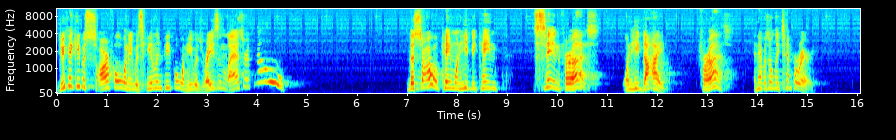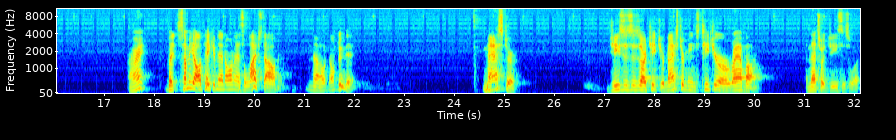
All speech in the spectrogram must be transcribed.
Do you think he was sorrowful when he was healing people, when he was raising Lazarus? No. The sorrow came when he became sin for us, when he died for us. And that was only temporary. All right? But some of y'all taking that on as a lifestyle. No, don't do that. Master. Jesus is our teacher. Master means teacher or rabbi. And that's what Jesus was.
